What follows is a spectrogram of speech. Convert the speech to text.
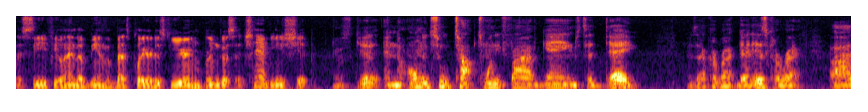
Let's see if he'll end up being the best player this year and bring us a championship. Let's get it. And the only two top twenty-five games today. Is that correct? That is correct. Uh,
